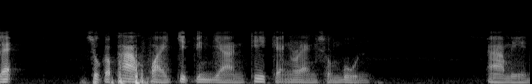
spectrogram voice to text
และสุขภาพฝ่ายจิตวิญญาณที่แข็งแรงสมบูรณ์ อาเมน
